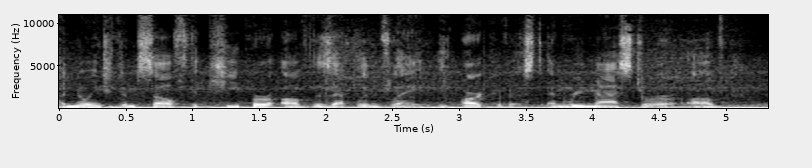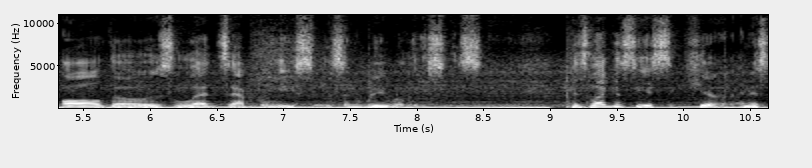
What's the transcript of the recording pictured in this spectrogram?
anointed himself the keeper of the Zeppelin flame, the archivist and remasterer of all those Led Zepp releases and re releases. His legacy is secure, and his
